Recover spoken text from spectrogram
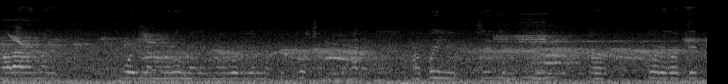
मला माझ्या वडिलांमुळे माझ्या वडिलांना खूप प्रोत्साहन दिलं मला अं, पहिली सायकल मी अं, कोरेगाव ते चिं- चिंचणी चिंच चिंचळी अशी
